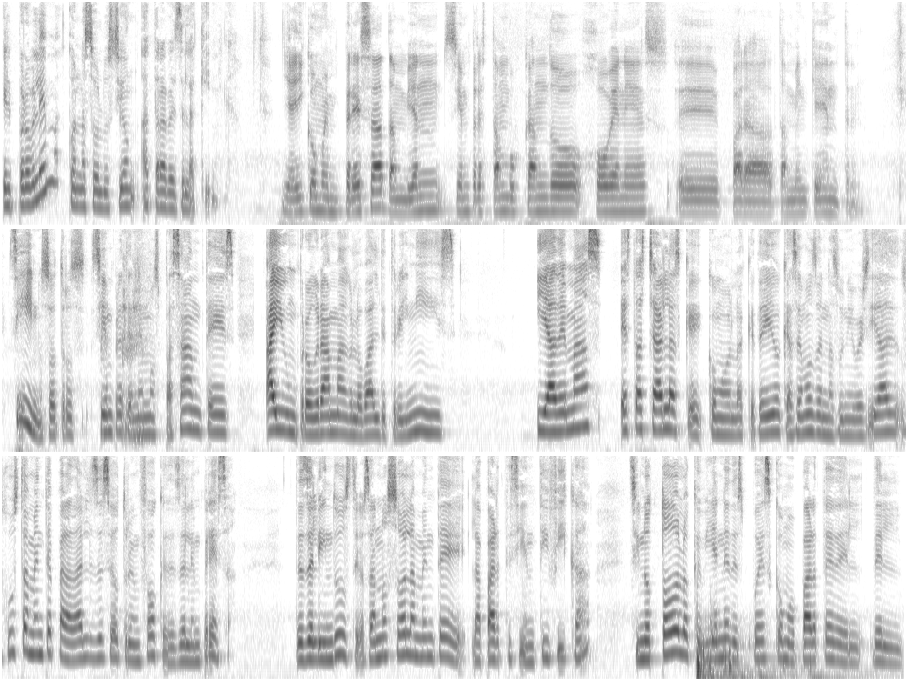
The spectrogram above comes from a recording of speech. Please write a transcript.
el problema con la solución a través de la química. Y ahí como empresa también siempre están buscando jóvenes eh, para también que entren. Sí, nosotros siempre tenemos pasantes, hay un programa global de trainees y además estas charlas que como la que te digo que hacemos en las universidades, justamente para darles ese otro enfoque desde la empresa desde la industria, o sea, no solamente la parte científica, sino todo lo que viene después como parte del,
